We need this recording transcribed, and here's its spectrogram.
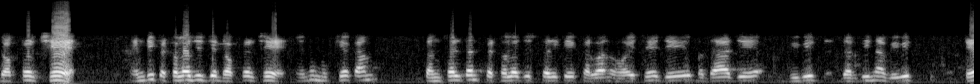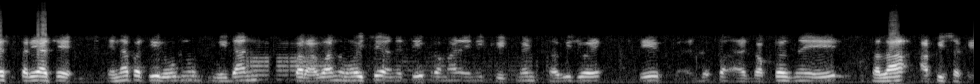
ડૉક્ટર છે એમડી પેથોલોજી જે ડૉક્ટર છે, એનું મુખ્ય કામ કન્સલ્ટન્ટ પેથોલોજીસ્ટ તરીકે કરવાનું હોય છે. જે બધા જે વિવિધ દર્દીના વિવિધ ટેસ્ટ કર્યા છે, એના પરથી રોગનું નિદાન કરાવવાનું હોય છે અને તે પ્રમાણે એની ટ્રીટમેન્ટ થવી જોઈએ. એ ડૉક્ટર્સને એ સલાહ આપી શકે.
